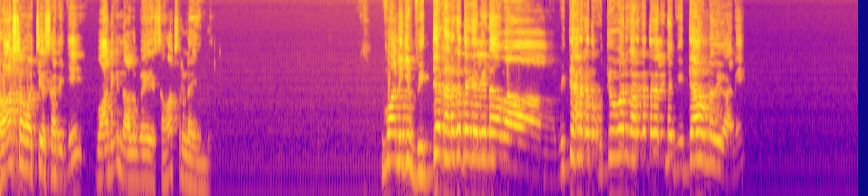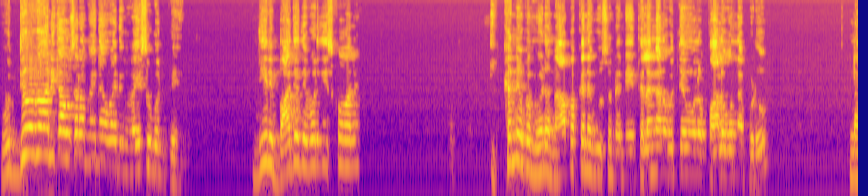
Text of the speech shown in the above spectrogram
రాష్ట్రం వచ్చేసరికి వారికి నలభై సంవత్సరాలు అయింది. వానికి విద్యకు అర్హత కలిగిన విద్య అర్హత ఉద్యోగానికి అర్హత కలిగిన విద్య ఉన్నది కానీ ఉద్యోగానికి అవసరమైన వాడికి వయసు కోల్పోయింది. దీని బాధ్యత ఎవరు తీసుకోవాలి? ఇక్కడనే ఒక మేడ నా పక్కనే కూర్చుంటే నేను తెలంగాణ ఉద్యమంలో పాల్గొన్నప్పుడు నా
